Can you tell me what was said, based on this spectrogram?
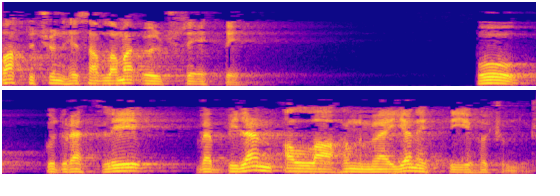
vaxt üçün hesablama ölçüsü etdi. Bu, qüdrətli və bilən Allahın müəyyən etdiyi hökmdür.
